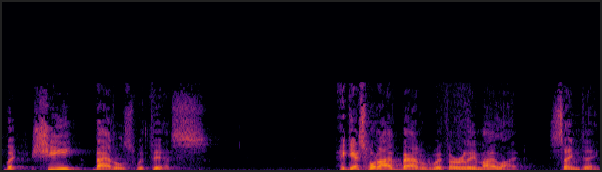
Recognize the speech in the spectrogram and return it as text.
but she battles with this. And guess what I've battled with early in my life? Same thing.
